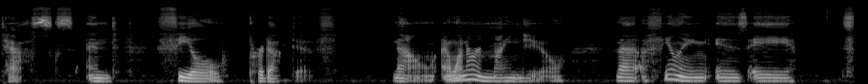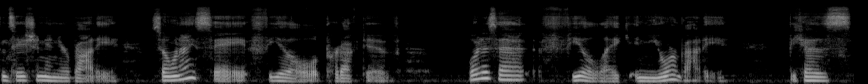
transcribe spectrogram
tasks and feel productive. Now, I want to remind you that a feeling is a sensation in your body. So when I say feel productive, what does that feel like in your body? Because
